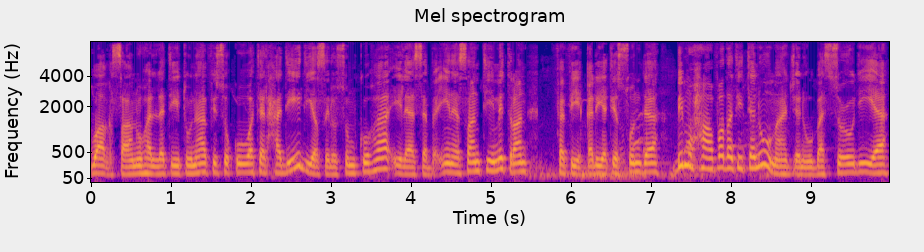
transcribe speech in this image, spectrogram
وأغصانها التي تنافس قوة الحديد يصل سمكها إلى 70 سنتيمترا ففي قرية الصندة بمحافظة تنومة جنوب السعودية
